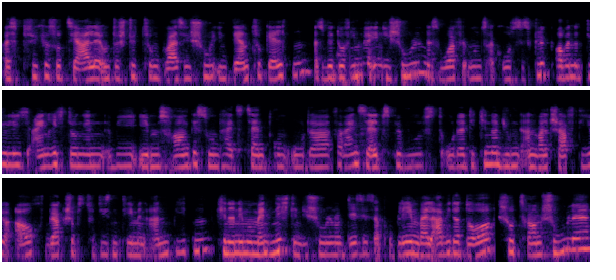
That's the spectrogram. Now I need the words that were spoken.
als psychosoziale Unterstützung quasi schulintern zu gelten. Also wir durften immer in die Schulen. Das war für uns ein großes Glück. Aber natürlich Einrichtungen wie eben das Frauengesundheitszentrum oder Verein Selbstbewusst oder die Kinder- und Jugendanwaltschaft, die ja auch Workshops zu diesen Themen anbieten, können im Moment nicht in die Schulen. Und das ist ein Problem, weil auch wieder da Schutzraum Schule,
